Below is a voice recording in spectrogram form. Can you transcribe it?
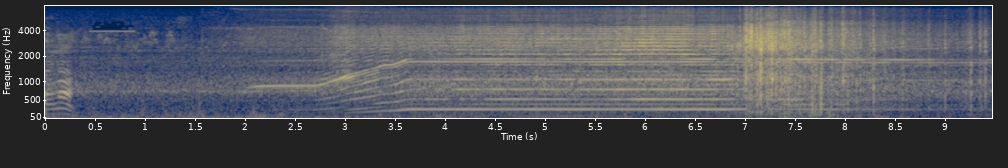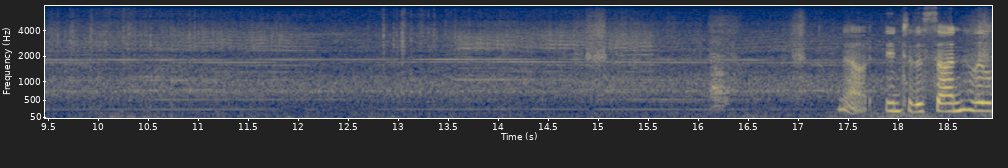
going on? Now into the sun, a little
